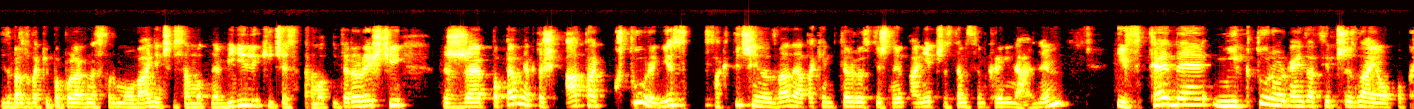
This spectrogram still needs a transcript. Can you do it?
jest bardzo takie popularne sformułowanie, czy samotne wilki, czy samotni terroryści, że popełnia ktoś atak, który jest faktycznie nazwany atakiem terrorystycznym, a nie przestępstwem kryminalnym. I wtedy niektóre organizacje przyznają, ok,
